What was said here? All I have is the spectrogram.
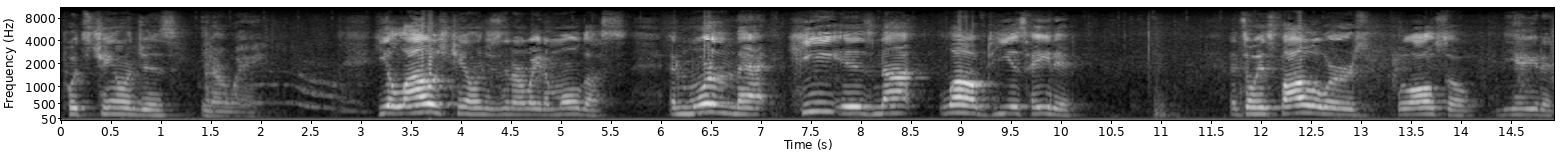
puts challenges in our way. He allows challenges in our way to mold us. And more than that, he is not loved, he is hated. And so his followers will also be hated.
